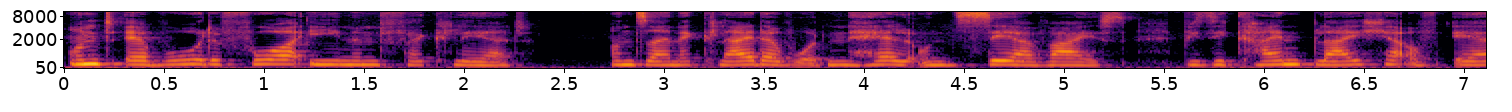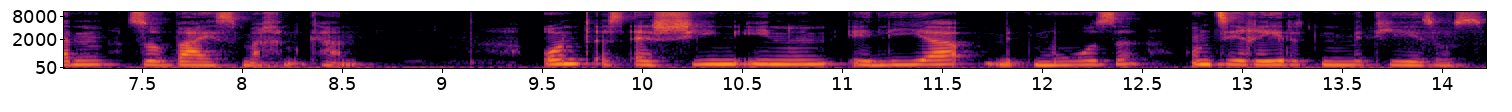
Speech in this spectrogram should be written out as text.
Und er wurde vor ihnen verklärt, und seine Kleider wurden hell und sehr weiß, wie sie kein Bleicher auf Erden so weiß machen kann. Und es erschien ihnen Elia mit Mose, und sie redeten mit Jesus.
